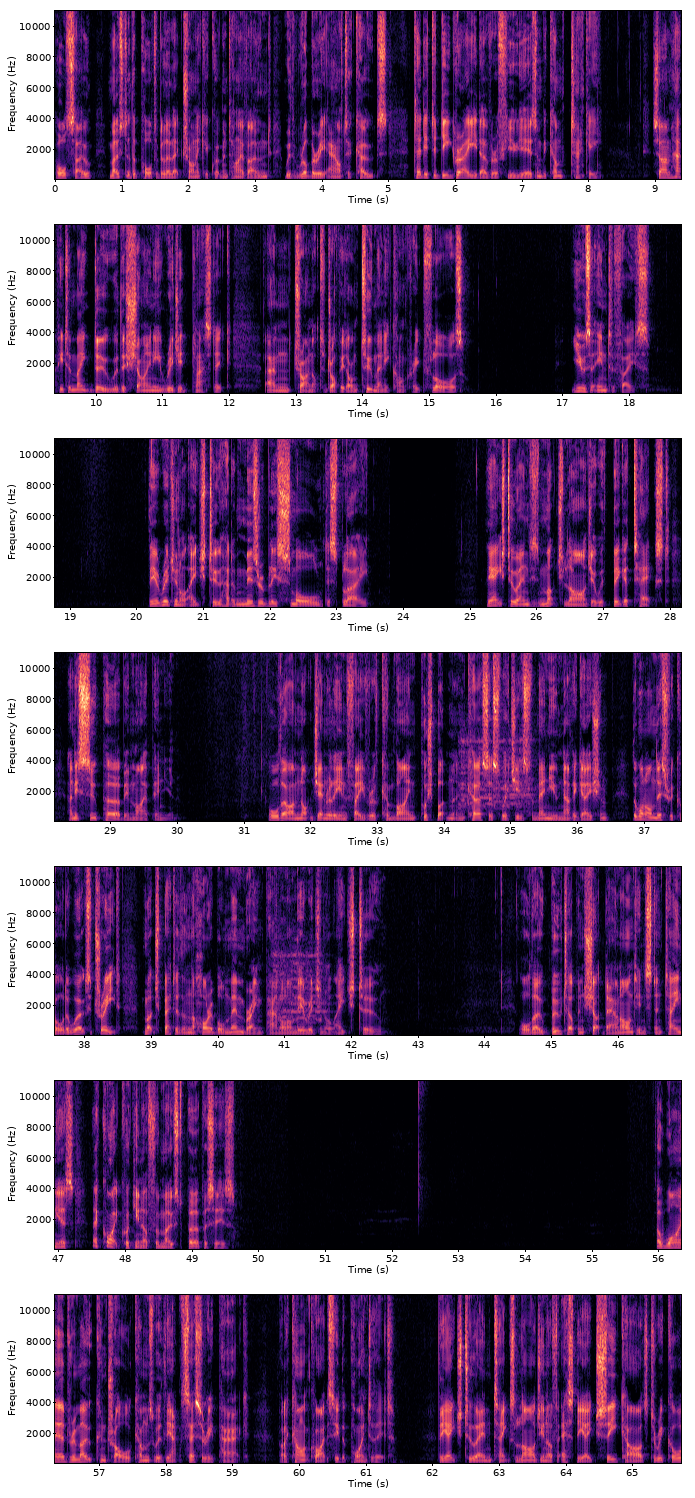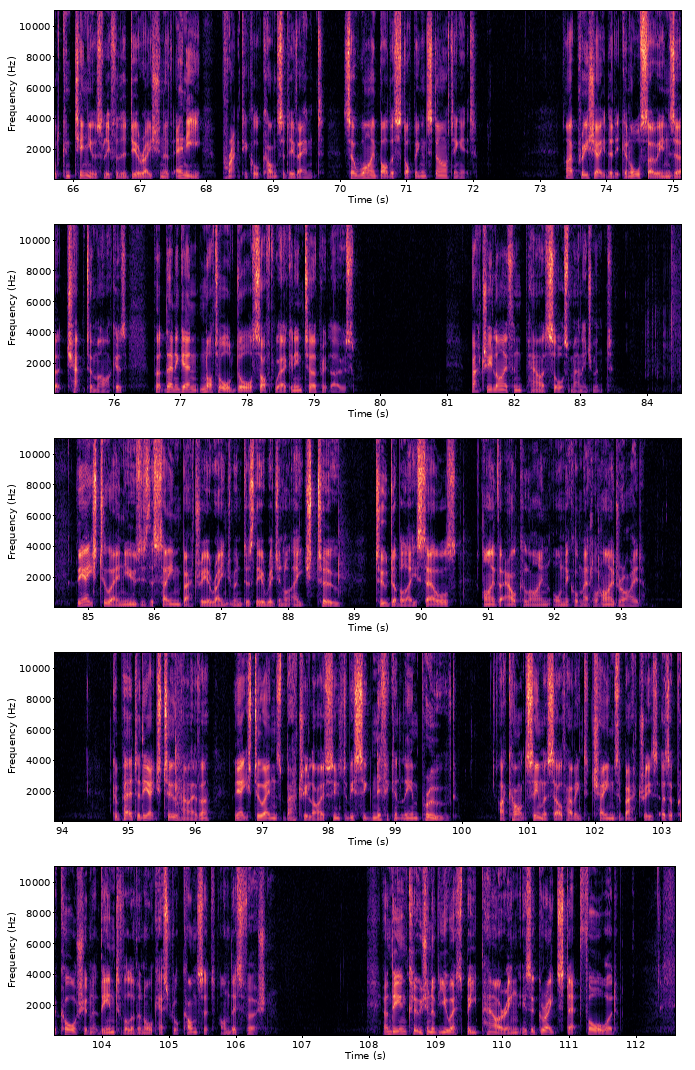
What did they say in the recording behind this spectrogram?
Also, most of the portable electronic equipment I've owned with rubbery outer coats tended to degrade over a few years and become tacky, so I'm happy to make do with the shiny rigid plastic and try not to drop it on too many concrete floors. User interface The original H2 had a miserably small display. The H2N's is much larger with bigger text and is superb in my opinion. Although I'm not generally in favour of combined push button and cursor switches for menu navigation, the one on this recorder works a treat, much better than the horrible membrane panel on the original H2. Although boot up and shutdown aren't instantaneous, they're quite quick enough for most purposes. A wired remote control comes with the accessory pack, but I can't quite see the point of it. The H2N takes large enough SDHC cards to record continuously for the duration of any practical concert event, so why bother stopping and starting it? I appreciate that it can also insert chapter markers, but then again, not all DAW software can interpret those. Battery life and power source management. The H2N uses the same battery arrangement as the original H2, two AA cells, either alkaline or nickel metal hydride. Compared to the H2 however, the H2N's battery life seems to be significantly improved. I can't see myself having to change the batteries as a precaution at the interval of an orchestral concert on this version. And the inclusion of USB powering is a great step forward.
